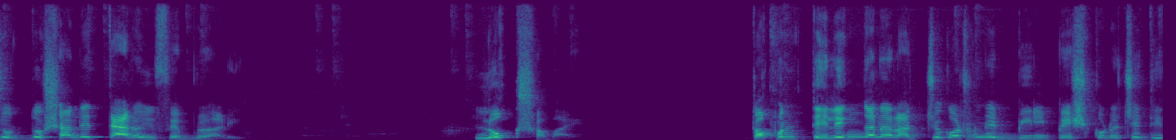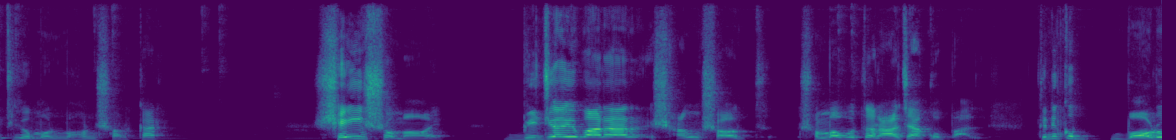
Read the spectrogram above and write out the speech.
চোদ্দ সালের তেরোই ফেব্রুয়ারি লোকসভায়, তখন তেলেঙ্গানা রাজ্য গঠনের বিল পেশ করেছে দ্বিতীয় মনমোহন সরকার। সেই সময় বিজয়বাড়ার সাংসদ, সম্ভবত রাজা গোপাল, তিনি খুব বড়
